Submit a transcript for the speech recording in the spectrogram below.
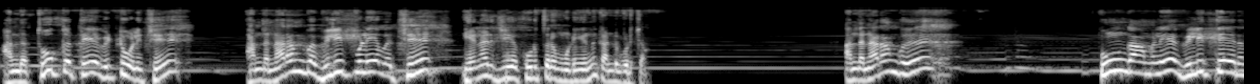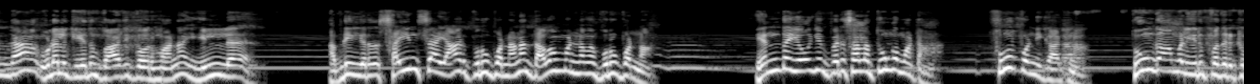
அந்த தூக்கத்தையே விட்டு ஒழிச்சு அந்த நரம்ப விழிப்புலயே வச்சு எனர்ஜியை கொடுத்துட முடியும்னு கண்டுபிடிச்சான். அந்த நரம்பு தூங்காமலே விழித்தே இருந்தா உடலுக்கு எதுவும் பாதிப்பு வருமானா? இல்ல. அப்படிங்கறத சயின்ஸா யார் ப்ரூவ் பண்ணானா தவம் பண்ணவன் ப்ரூவ் பண்ணான். எந்த யோகியும் பெருசாலாம் தூங்க மாட்டான். ப்ரூவ் பண்ணி காட்டினான். தூங்காமல் இருப்பதற்கு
